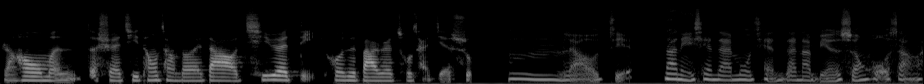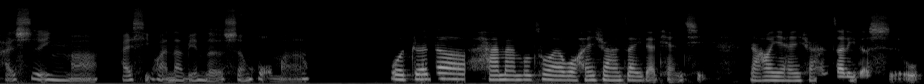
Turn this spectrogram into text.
然后我们的学期通常都会到七月底或是八月初才结束。嗯，了解。那你现在目前在那边生活上还适应吗？还喜欢那边的生活吗？我觉得还蛮不错诶，我很喜欢这里的天气，然后也很喜欢这里的食物。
